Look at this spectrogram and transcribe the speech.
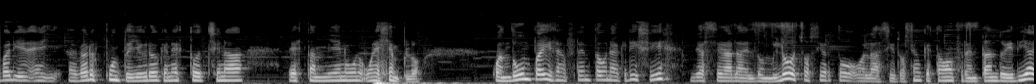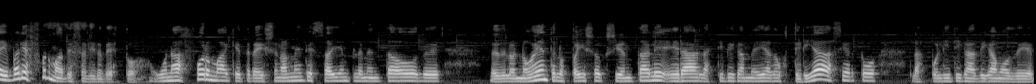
varios, hay varios puntos. Yo creo que en esto China es también un ejemplo cuando un país enfrenta una crisis, ya sea la del 2008, ¿cierto? O la situación que estamos enfrentando hoy día, hay varias formas de salir de esto. Una forma que tradicionalmente se haya implementado desde los 90 en los países occidentales era las típicas medidas de austeridad, ¿cierto? Las políticas, digamos, de,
